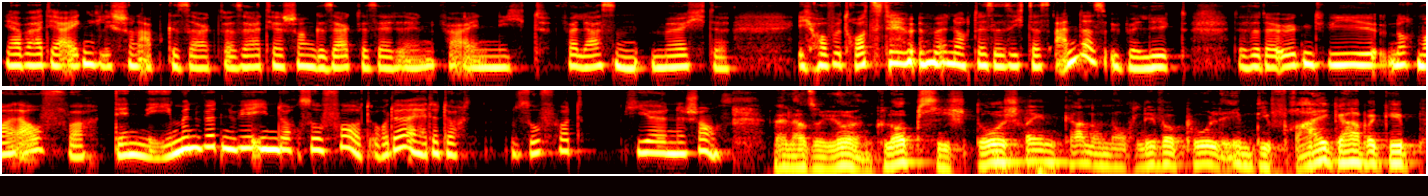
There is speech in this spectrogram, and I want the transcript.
Ja, aber er hat ja eigentlich schon abgesagt. Also er hat ja schon gesagt, dass er den Verein nicht verlassen möchte. Ich hoffe trotzdem immer noch, dass er sich das anders überlegt, dass er da irgendwie nochmal aufwacht. Denn nehmen würden wir ihn doch sofort, oder? Er hätte doch sofort hier eine Chance. Wenn also Jürgen Klopp sich durchringen kann und auch Liverpool ihm die Freigabe gibt,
